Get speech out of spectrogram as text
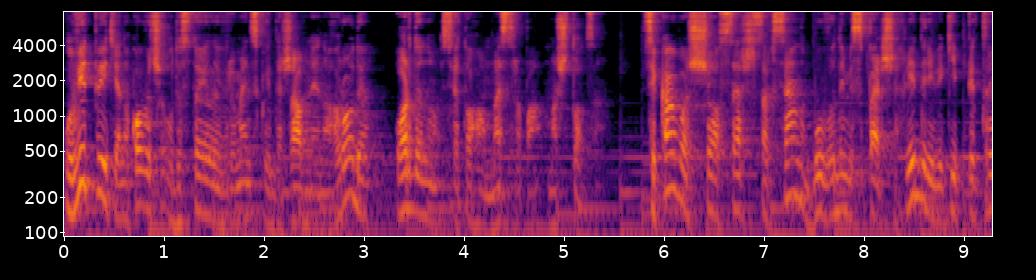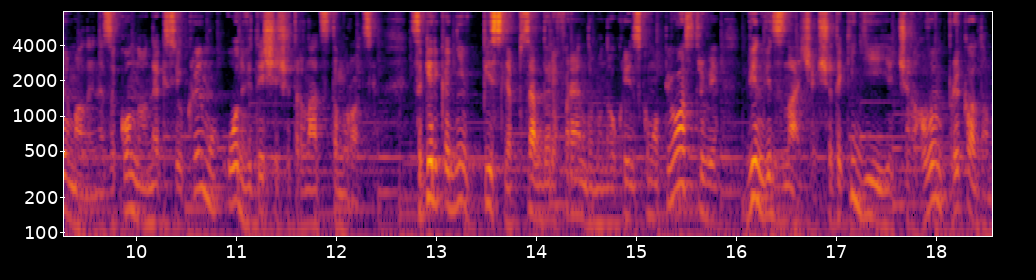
У відповідь Януковича удостоїли вірменської державної нагороди ордену святого Месропа Маштоца. Цікаво, що Серж Сарсян був одним із перших лідерів, які підтримали незаконну анексію Криму у 2014 році. За кілька днів після псевдореферендуму на українському півострові він відзначив, що такі дії є черговим прикладом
